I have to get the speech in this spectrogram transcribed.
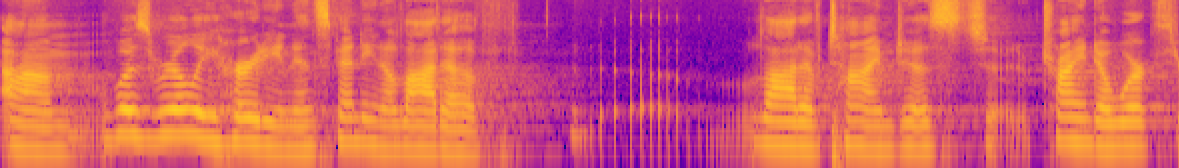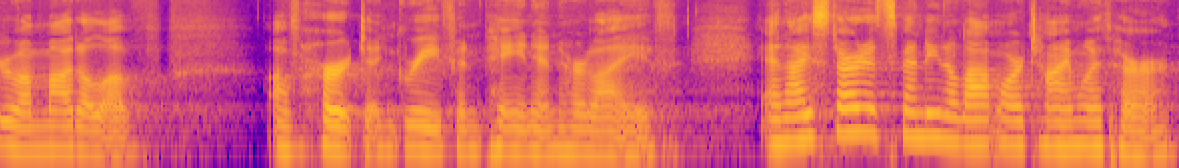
um, was really hurting and spending a lot of lot of time just trying to work through a muddle of of hurt and grief and pain in her life. And I started spending a lot more time with her.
